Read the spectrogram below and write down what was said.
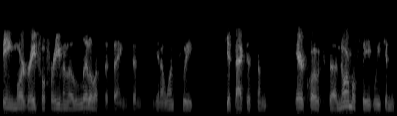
being more grateful for even the littlest of things. And, you know, once we get back to some air quotes uh, normalcy, we can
